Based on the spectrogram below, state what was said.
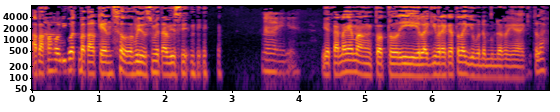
apakah uh, Hollywood bakal cancel Will Smith habis ini? Nah iya. Ya karena emang totally lagi mereka tuh lagi bener-bener ya gitulah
